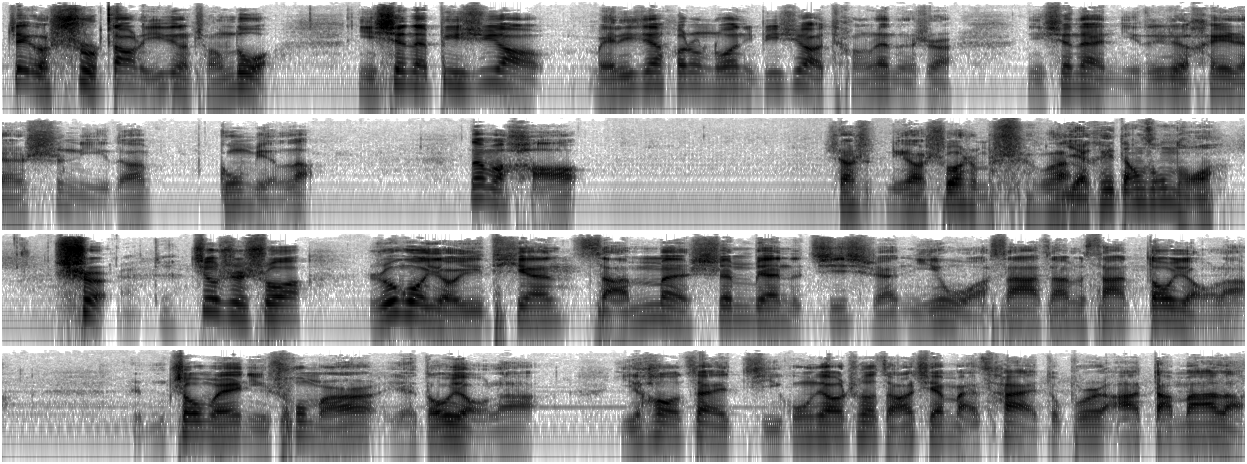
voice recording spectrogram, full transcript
这个数到了一定程度，你现在必须要美利坚合众国，你必须要承认的是，你现在你的这个黑人是你的公民了。那么好，像是你要说什么水怪也可以当总统。是就是说，如果有一天咱们身边的机器人，你我仨，咱们仨都有了，周围你出门也都有了，以后再挤公交车，早上起来买菜都不是啊大妈了，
